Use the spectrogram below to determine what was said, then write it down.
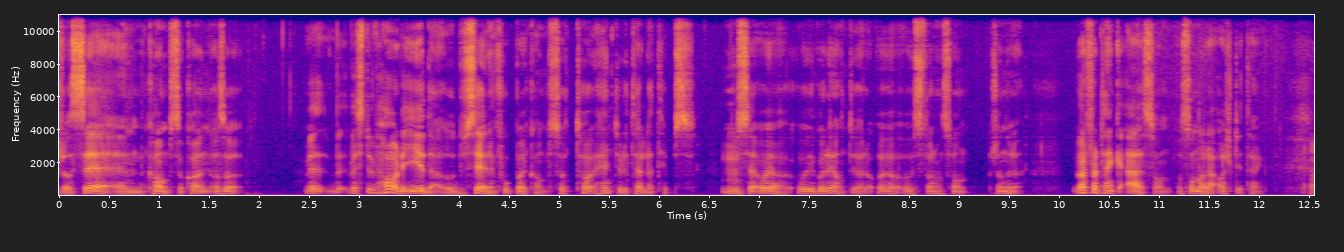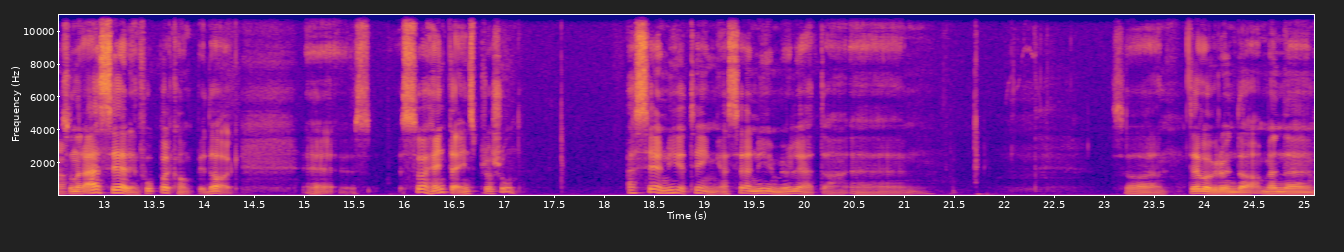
for å se en kamp, så kan Altså, hvis, hvis du har det i deg, og du ser en fotballkamp, så tar, henter du til deg tips. Du Mm. ser 'Å ja, oi, går det an å gjøre?' 'Å ja, oi, står han sånn?' Skjønner du? I hvert fall tenker jeg sånn, og sånn har jeg alltid tenkt. Ja. Så når jeg ser en fotballkamp i dag, eh, så, så henter jeg inspirasjon. Jeg ser nye ting, jeg ser nye muligheter. Eh, så eh, det var grunnen da. Men eh,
